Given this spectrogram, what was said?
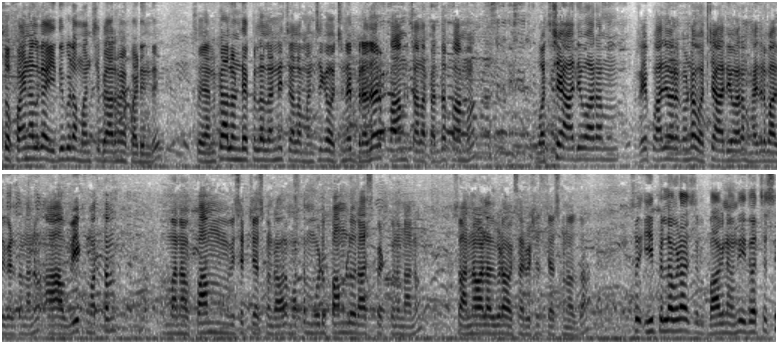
సో ఫైనల్గా ఇది కూడా మంచి బేరమే పడింది. సో వెనకాల ఉండే పిల్లలన్నీ చాలా మంచిగా వచ్చినాయి. బ్రదర్ ఫామ్ చాలా పెద్ద ఫామ్. వచ్చే ఆదివారం రేపు ఆదివారం కూడా వచ్చే ఆదివారం హైదరాబాద్ వెళ్తున్నాను. ఆ వీక్ మొత్తం మన ఫామ్ విజిట్ చేసుకుని రావాలి. మొత్తం మూడు ఫామ్లు రాసి పెట్టుకున్నాను. సో అన్న వాళ్ళది కూడా ఒకసారి విజిట్ చేసుకుని వద్దాం. సో ఈ పిల్ల కూడా బాగానే ఉంది. ఇది వచ్చేసి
